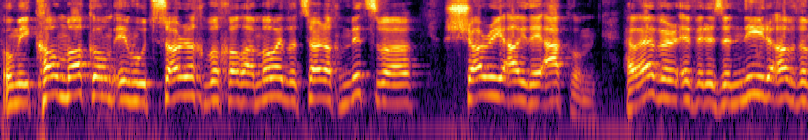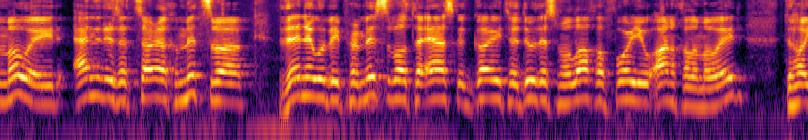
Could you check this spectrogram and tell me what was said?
Umikol makom im hu tzarech b'chol hamoed l'tzarech mitzvah shari al akum. However, if it is a need of the moed and it is a tzarech mitzvah, then it would be permissible to ask a guy to do this malacha for you on chol moed. Because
